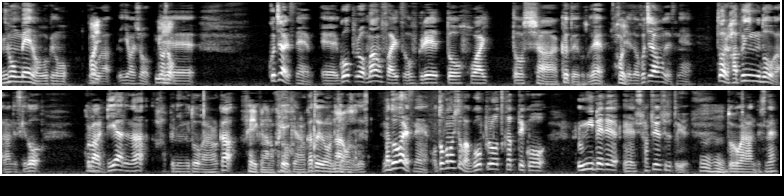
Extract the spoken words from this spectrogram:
2本目の僕の動画、行きましょう。行きましょうえーこちらですね、えー GoPro Man Fights of Great White Shark ということで、はいえーとこちらもですね、とあるハプニング動画なんですけど、これはリアルなハプニング動画なのか、フェイクなのかとフェイクなのかというのを見てほしいです。まあ動画はですね、男の人が GoPro を使ってこう、海辺で、えー撮影するといううんうん。動画なんですね。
